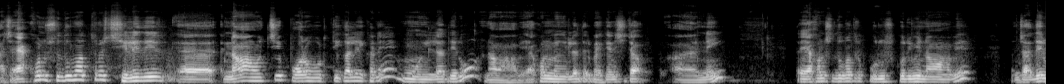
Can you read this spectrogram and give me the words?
আচ্ছা এখন শুধুমাত্র ছেলেদের নেওয়া হচ্ছে, পরবর্তীকালে এখানে মহিলাদেরও নেওয়া হবে। এখন মহিলাদের ভ্যাকেন্সিটা নেই। তাই এখন শুধুমাত্র পুরুষ কর্মী নেওয়া হবে, যাদের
